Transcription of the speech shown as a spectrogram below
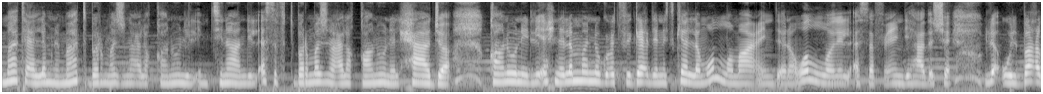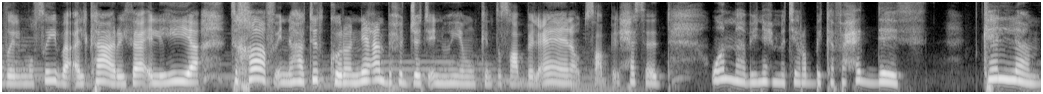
ما تعلمنا ما تبرمجنا على قانون الامتنان. للأسف تبرمجنا على قانون الحاجة. قانون اللي إحنا لما نقعد في قاعدة نتكلم والله ما عندنا والله للأسف عندي هذا الشيء. لا والبعض المصيبة الكارثة اللي هي تخاف إنها تذكر النعم بحجة إنه هي ممكن تصاب بالعين أو تصاب بالحسد. وأما بنعمة ربك فحدث. أتكلم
